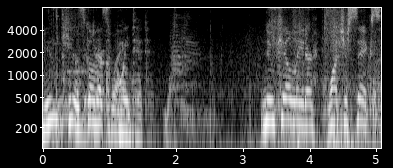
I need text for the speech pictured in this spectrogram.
New kill Let's go this way. appointed. New kill leader. Watch your six.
